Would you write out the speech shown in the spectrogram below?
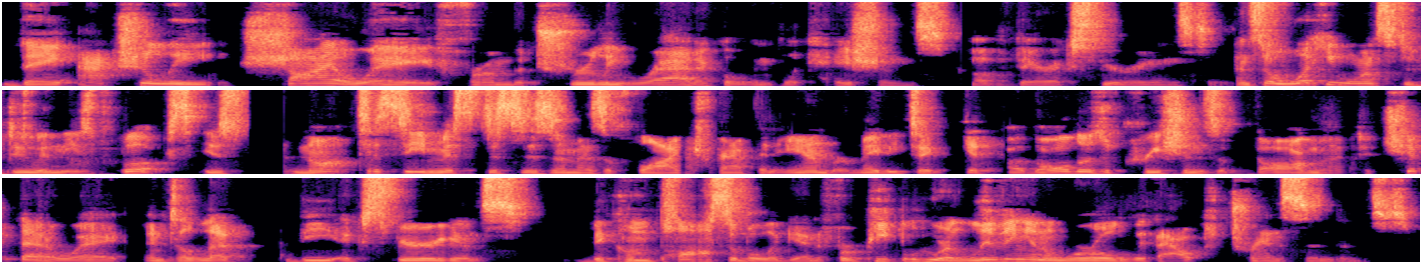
they actually shy away from the truly radical implications of their experiences. And so, what he wants to do in these books is not to see mysticism as a fly trapped in amber, maybe to get all those accretions of dogma, to chip that away and to let the experience become possible again for people who are living in a world without transcendence.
